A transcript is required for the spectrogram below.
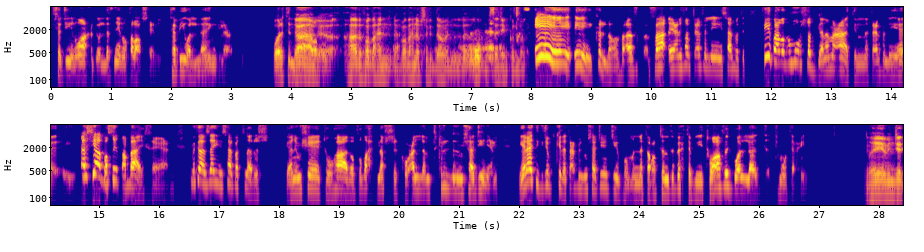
سجين واحد ولا اثنين وخلاص يعني. تبي ولا انقلع ولا تندم لا هذا فضح فضح نفسه قدام المستجين كلهم. إيه إيه كلهم. ف... ف... يعني فهمت تعرف اللي سالفه في بعض الأمور صدق أنا معاك إن تعرف اللي أشياء بسيطة بايخة يعني. مثال زي سالفة لارس يعني مشيت وهذا وفضحت نفسك وعلمت كل المساجين يعني. يا ليتك جبت كذا. تعرف المساجين تجيبهم انه ترى تنذبح تبي توافق ولا تموت الحين؟ اي من جد.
